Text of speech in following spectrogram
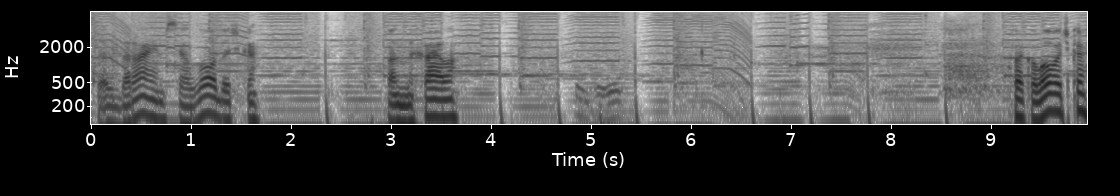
Все збираємося, лодочка. Пан Михайло. Раколовочка,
